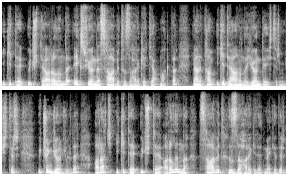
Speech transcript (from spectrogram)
2T 3T aralığında eksi yönde sabit hızlı hareket yapmakta. Yani tam 2T anında yön değiştirmiştir. Üçüncü öncülde araç 2T 3T aralığında sabit hızla hareket etmektedir.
